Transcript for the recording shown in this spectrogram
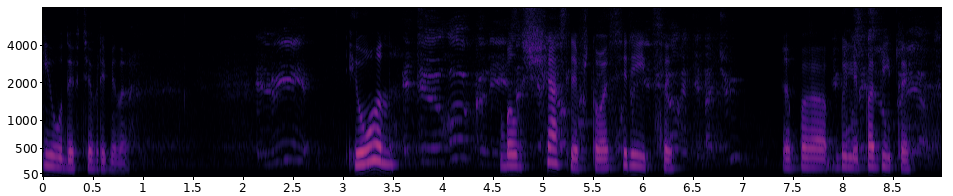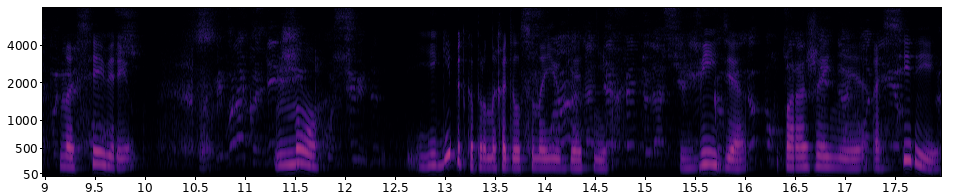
Иуды в те времена. И он был счастлив, что ассирийцы э, были побиты на севере. Но Египет, который находился на юге от них, видя поражение Ассирии,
